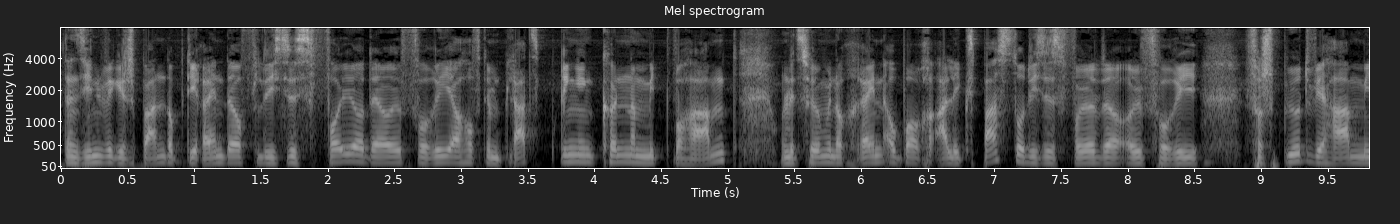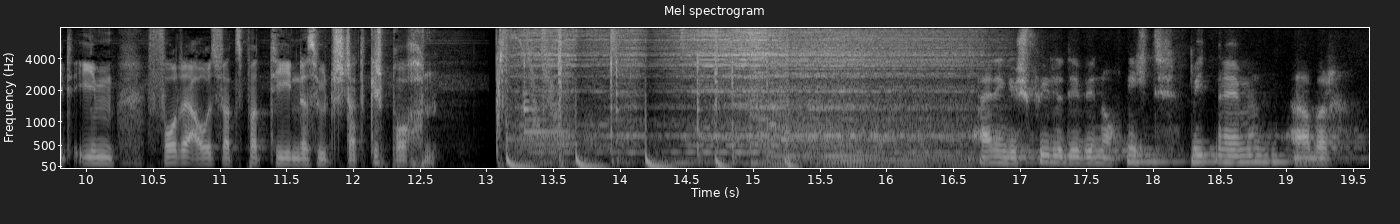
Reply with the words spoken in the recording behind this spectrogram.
Dann sind wir gespannt, ob die Rheindörfer dieses Feuer der Euphorie auch auf den Platz bringen können am Mittwochabend. Und jetzt hören wir noch rein, ob auch Alex Pastor dieses Feuer der Euphorie verspürt. Wir haben mit ihm vor der Auswärtspartie in der Südstadt gesprochen. Einige Spiele, die wir noch nicht mitnehmen, aber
